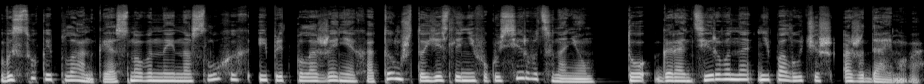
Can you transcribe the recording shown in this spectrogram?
высокой планкой, основанной на слухах и предположениях о том, что если не фокусироваться на нем, то гарантированно не получишь ожидаемого.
